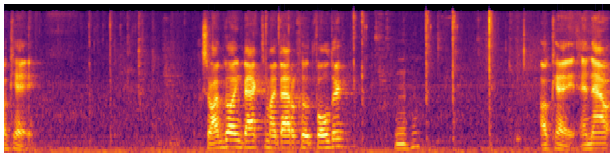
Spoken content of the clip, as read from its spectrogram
Okay. So I'm going back to my Battlecode folder. hmm Okay, and now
